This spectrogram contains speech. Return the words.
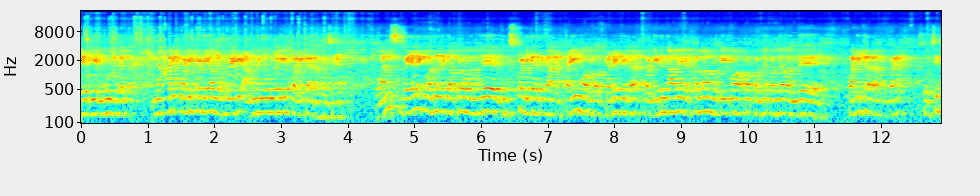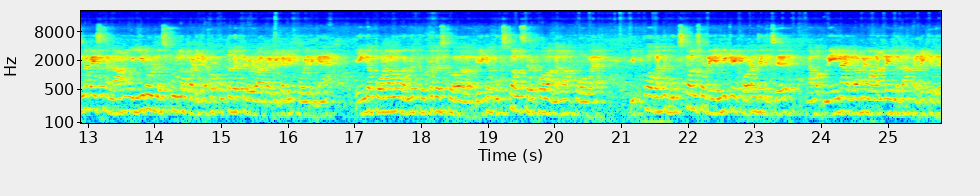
எழுதிய நூல்கள் இந்த மாதிரி படிப்படியாக முன்னேறி அந்த நூல்களையும் படிக்க ஆரம்பித்தேன் ஒன்ஸ் வேலைக்கு வந்ததுக்கப்புறம் வந்து புக்ஸ் படிக்கிறதுக்கான டைம் அவ்வளோ கிடைக்கல. பட் இருந்தாலும் எப்பெல்லாம் முடியுமோ அப்போ கொஞ்சம் கொஞ்சம் வந்து படிக்க ஆரம்பிப்பேன் ஸோ சின்ன வயசில் நானும் ஈரோட்டில் ஸ்கூலில் படிக்கிறப்ப புத்தக திருவிழாக்கு அடிக்கடி போயிருக்கேன். எங்கே போனாலும் வந்து புத்தக ஸ்டோ எங்கே புக் ஸ்டால்ஸ் இருக்கோ அங்கெல்லாம் போவேன். இப்போ வந்து புக் ஸ்டால்ஸோட எண்ணிக்கை குறைஞ்சிருச்சு. நமக்கு மெயினாக எல்லாமே ஆன்லைனில் தான் கிடைக்குது.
